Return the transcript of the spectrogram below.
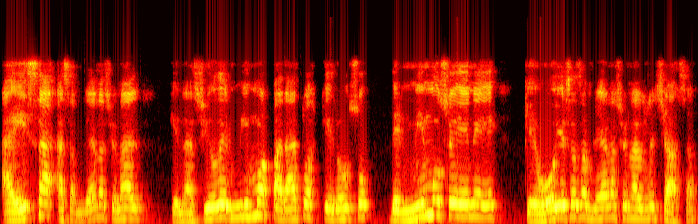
a esa Asamblea Nacional que nació del mismo aparato asqueroso, del mismo CNE, que hoy esa Asamblea Nacional rechaza,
